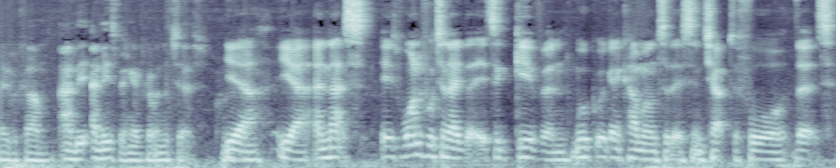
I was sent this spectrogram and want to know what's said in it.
overcome, and it, and is being overcome in the church. Yeah, yeah, and that's it's wonderful to know that it's a given. We're, we're going to come on to this in chapter four that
